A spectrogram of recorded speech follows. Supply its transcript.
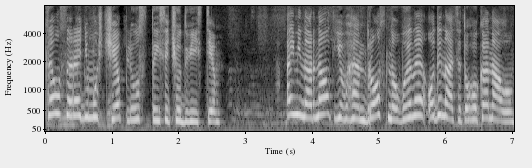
це у середньому ще плюс 1200. Айміна Арнаут, Євген Дрозд. Новини 11 каналу.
